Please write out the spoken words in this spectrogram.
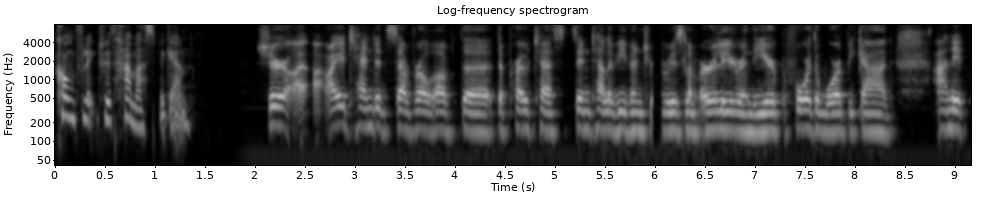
conflict with Hamas began. Sure, I, I, attended several of the, the protests in Tel Aviv and Jerusalem earlier in the year before the war began, and it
